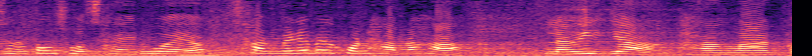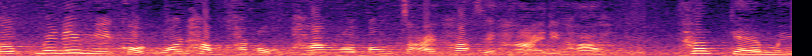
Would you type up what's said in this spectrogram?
ฉันต้องชดใช้ด้วยอะ่ะ ฉันไม่ได้เป็นคนทำนะคะ แล้วอีกอย่างทางร้านก็ไม่ได้มีกฎว่าทำขนมพังแล้วต้องจ่ายค่าเสียหายนี่คะ ถ้าแกไม่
